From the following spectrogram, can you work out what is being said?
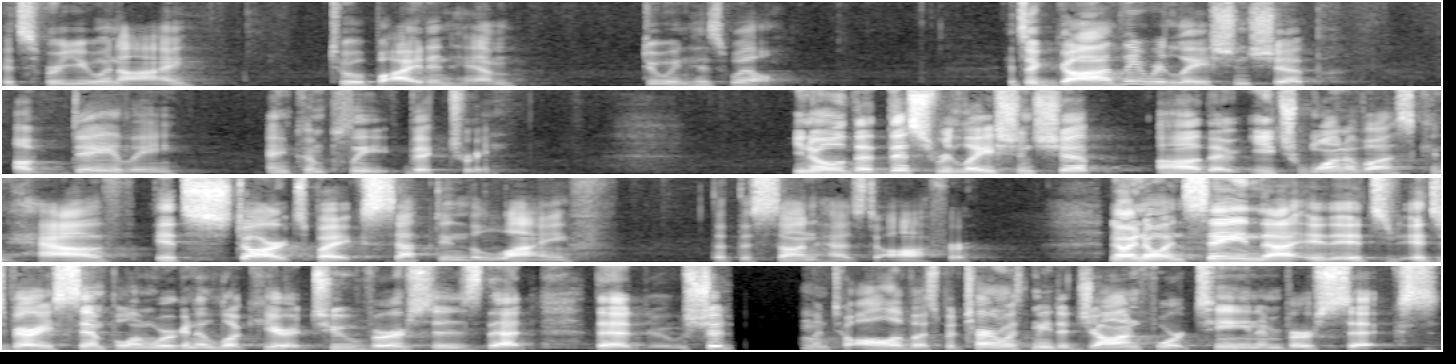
It's for you and I to abide in Him, doing His will. It's a godly relationship of daily and complete victory. You know that this relationship uh, that each one of us can have, it starts by accepting the life that the Son has to offer. Now, I know in saying that, it, it's, it's very simple, and we're going to look here at two verses that, that should be common to all of us, but turn with me to John 14 and verse 6.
